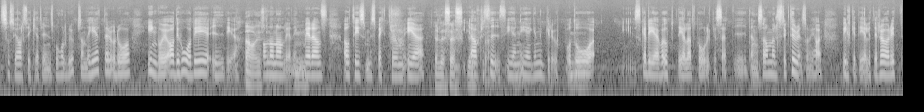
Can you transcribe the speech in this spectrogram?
socialpsykiatrins målgrupp som det heter och då ingår ju ADHD i det Ja, just av det. någon anledning. Mm. Medan autismspektrum är LSS-gruppen. Ja, precis, i en egen grupp. Och Mm. då ska det vara uppdelat på olika sätt i den samhällsstrukturen som vi har. Vilket är lite rörigt.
